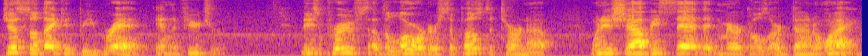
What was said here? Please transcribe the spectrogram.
just so they could be read in the future. These proofs of the Lord are supposed to turn up when it shall be said that miracles are done away,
